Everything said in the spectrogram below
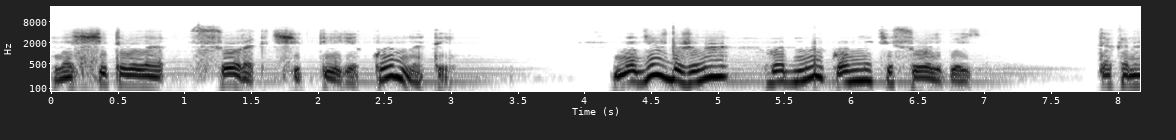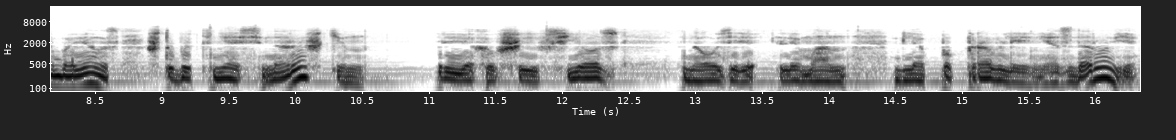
насчитывало 44 комнаты, Надежда жила в одной комнате с Ольгой. Так она боялась, чтобы князь Нарышкин, приехавший в Сьоз на озере Леман для поправления здоровья,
